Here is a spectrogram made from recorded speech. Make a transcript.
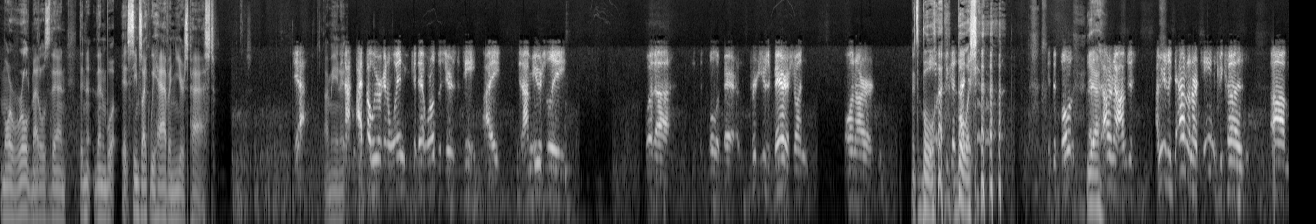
more world medals than than than what it seems like we have in years past. Yeah. I mean, it, I, I thought we were going to win Cadet world this year as a team. I and I'm usually what uh bullet bear pretty usually bearish on on our it's bull bullish. Is it bull Yeah. I don't know. I'm just I'm usually down on our teams because um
